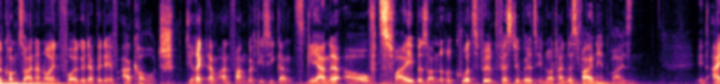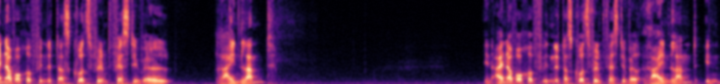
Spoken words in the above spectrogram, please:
Willkommen zu einer neuen Folge der BDFA Couch. Direkt am Anfang möchte ich Sie ganz gerne auf zwei besondere Kurzfilmfestivals in Nordrhein-Westfalen hinweisen. In einer Woche findet das Kurzfilmfestival Rheinland. In einer Woche findet das Kurzfilmfestival Rheinland in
